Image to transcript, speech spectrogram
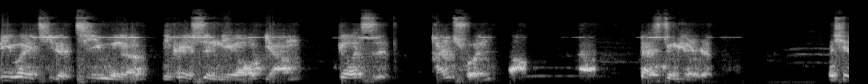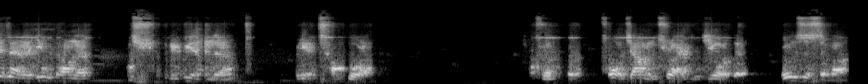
立位记的祭物呢，你可以是牛羊鸽子鹌鹑啊啊，但是就没有人。那现在呢，耶弗他呢，许这个愿呢，有点超过了。从从我家门出来迎接我的，无论是什么，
